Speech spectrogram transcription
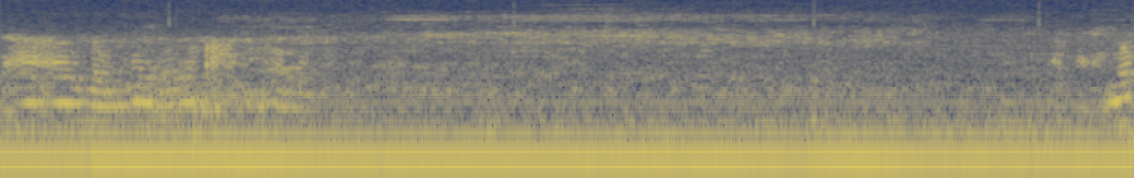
Đã dùng hay đối với bảo những này nốt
